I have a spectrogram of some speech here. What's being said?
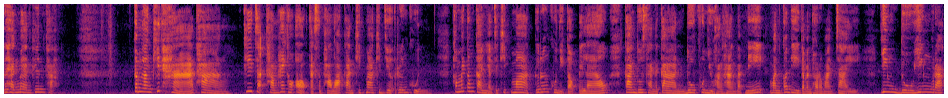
The Hangman ขึ้นค่ะกำลังคิดหาทาง ที่จะทำให้เขาออกจากสภาวะการคิดมากคิดเยอะเรื่องคุณ เขาไม่ต้องการอยากจะคิดมากเรื่องคุณอีกต่อไปแล้ว การดูสถานการณ์ ดูคุณอยู่ห่างๆแบบนี้ มันก็ดีแต่มันทรมานใจ ยิ่งดูยิ่งรัก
